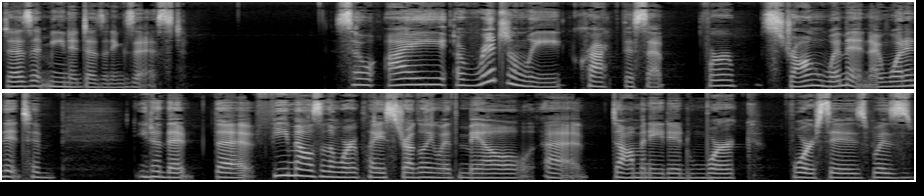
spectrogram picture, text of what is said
doesn't mean it doesn't exist. So I originally cracked this up for strong women. I wanted it to you know, the the females in the workplace struggling with male uh, dominated work forces was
